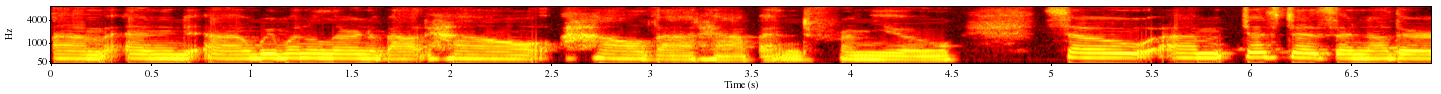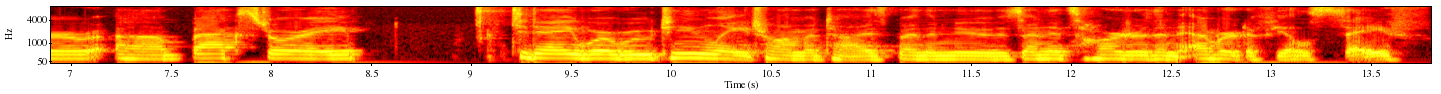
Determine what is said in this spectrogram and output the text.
Um, and uh, we want to learn about how how that happened from you. So, um, just as another uh, backstory, Today, we're routinely traumatized by the news, and it's harder than ever to feel safe.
